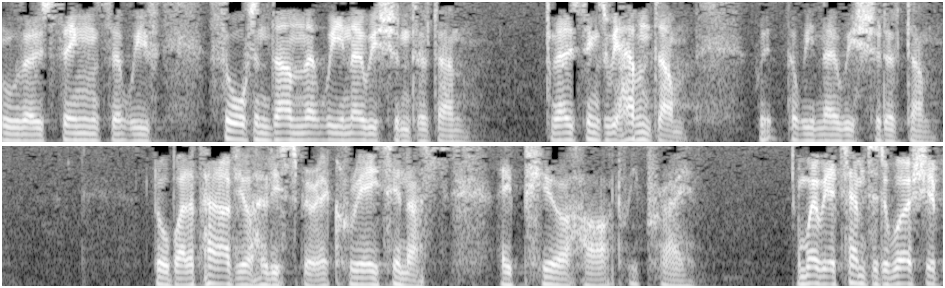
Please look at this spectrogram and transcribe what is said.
all those things that we've thought and done that we know we shouldn't have done, those things we haven't done that we know we should have done. Lord, by the power of your Holy Spirit, create in us a pure heart, we pray. And where we are tempted to worship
